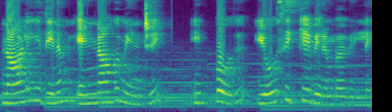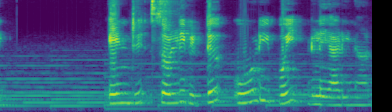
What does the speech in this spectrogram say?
நாளைய தினம் என்னாகும் என்று இப்போது யோசிக்க விரும்பவில்லை என்று சொல்லிவிட்டு ஓடி போய் விளையாடினாள்.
